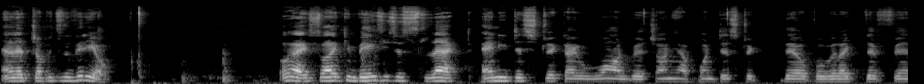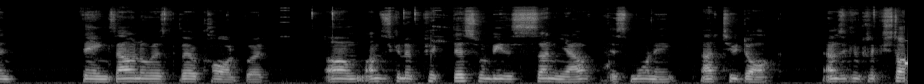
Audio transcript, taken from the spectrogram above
and let's jump into the video. Okay, so I can basically just select any district I want, which I only have one district there, but with like different things. I don't know what they're called, but um, I'm just gonna pick this one because it's sunny out this morning, not too dark. I'm just gonna click stop.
